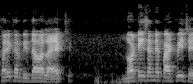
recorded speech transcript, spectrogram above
ખરેખર બિરદાવા લાયક છે. નોટિસ એમને પાઠવી છે.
